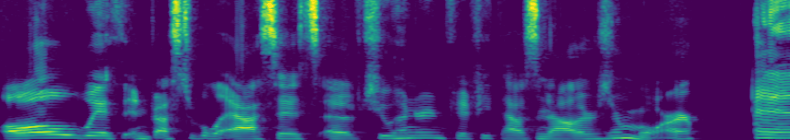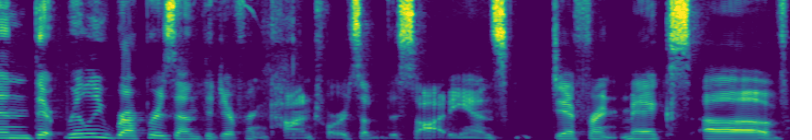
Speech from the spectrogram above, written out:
all with investable assets of $250,000 or more and that really represent the different contours of this audience. Different mix of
